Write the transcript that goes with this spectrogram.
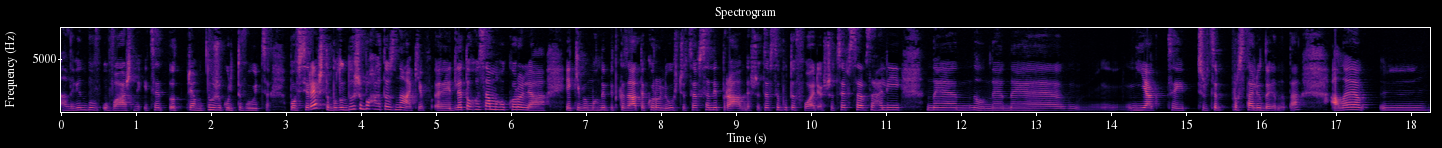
Але він був уважний, і це от прям дуже культивується. Бо всі решта було дуже багато знаків е, для того самого короля, які би могли підказати королю, що це все неправда, що це все бутафорія, що це все взагалі не ну, не, не ніяк цей, що це проста людина. Та? Але м-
